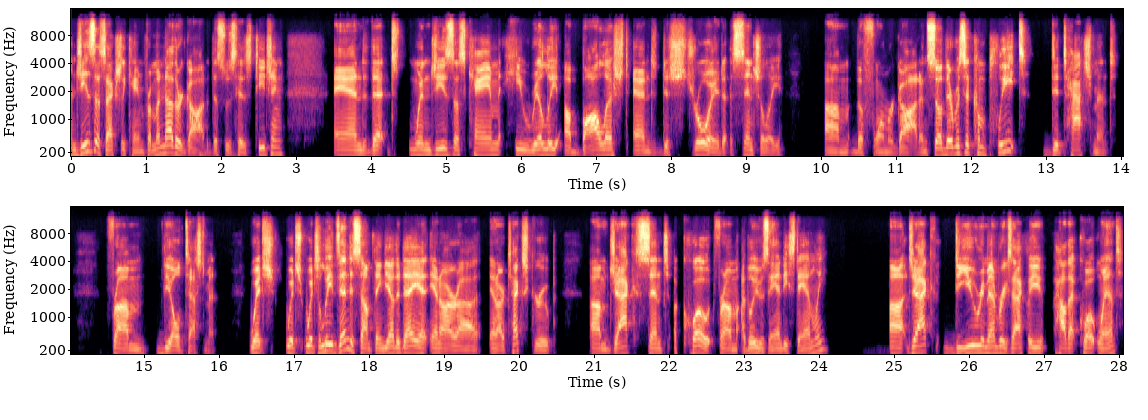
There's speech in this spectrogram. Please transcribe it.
and Jesus actually came from another God. This was his teaching. And that when Jesus came, he really abolished and destroyed essentially um, the former God. And so there was a complete detachment from the Old Testament, which which which leads into something. The other day in our uh, in our text group, um, Jack sent a quote from I believe it was Andy Stanley. Uh, Jack, do you remember exactly how that quote went?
